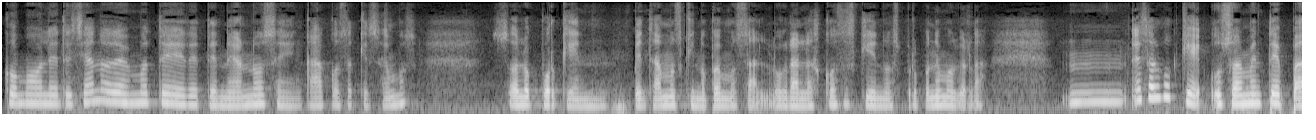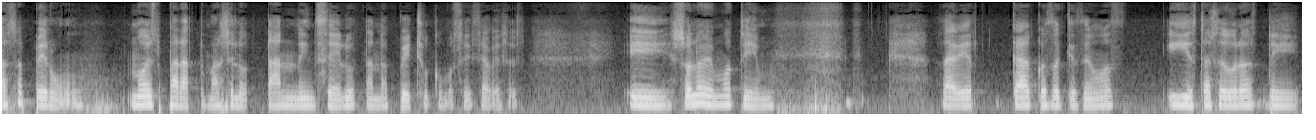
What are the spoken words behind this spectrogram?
Como les decía, no debemos de detenernos en cada cosa que hacemos, solo porque pensamos que no podemos lograr las cosas que nos proponemos, ¿verdad? Mm, es algo que usualmente pasa, pero no es para tomárselo tan en serio, tan a pecho como se dice a veces. Eh, solo debemos de saber cada cosa que hacemos y estar seguros de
